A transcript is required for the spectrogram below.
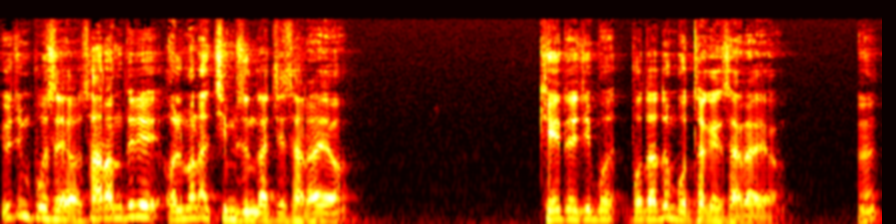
요즘 보세요. 사람들이 얼마나 짐승같이 살아요. 개돼지보다도 못하게 살아요. 어?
